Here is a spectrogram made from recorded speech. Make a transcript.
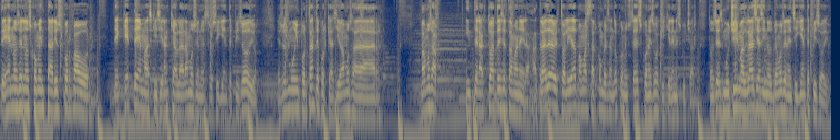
déjenos en los comentarios, por favor, de qué temas quisieran que habláramos en nuestro siguiente episodio. Eso es muy importante porque así vamos a dar, vamos a interactuar de cierta manera. A través de la virtualidad vamos a estar conversando con ustedes con eso que quieren escuchar. Entonces, muchísimas gracias y nos vemos en el siguiente episodio.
